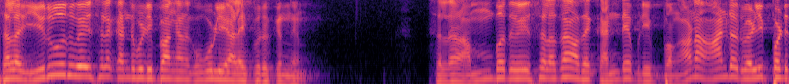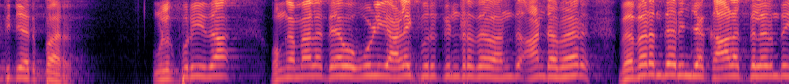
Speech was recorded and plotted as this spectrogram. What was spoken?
சிலர் இருபது வயசில் கண்டுபிடிப்பாங்க எனக்கு ஊழிய அழைப்பு இருக்குன்னு. சிலர் ஐம்பது வயசில் தான் அதை கண்டே பிடிப்பாங்க ஆனால் ஆண்டவர் வெளிப்படுத்திட்டே இருப்பார். உங்களுக்கு புரியுதா? உங்கள் மேலே தேவ ஊழிய அழைப்பு இருக்குன்றத வந்து ஆண்டவர் விவரம் தெரிஞ்ச காலத்திலேருந்து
